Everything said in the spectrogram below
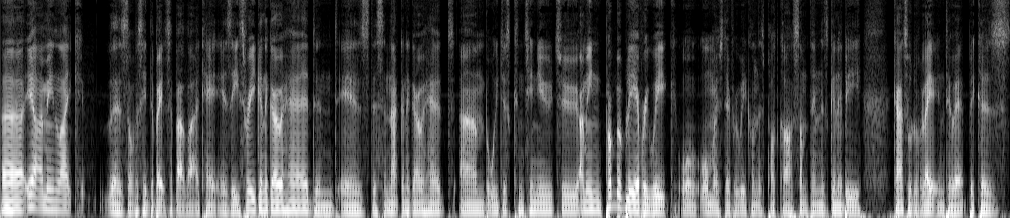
uh, yeah, I mean, like, there's obviously debates about like, okay, is E3 going to go ahead, and is this and that going to go ahead? Um, but we just continue to, I mean, probably every week or almost every week on this podcast, something is going to be cancelled relating to it because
